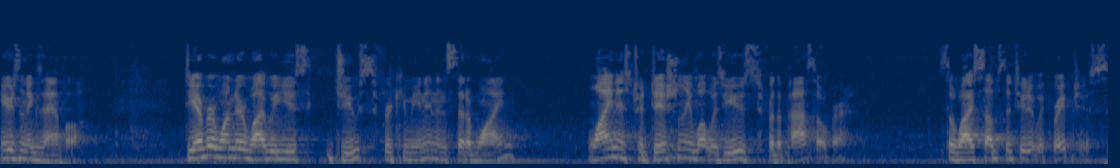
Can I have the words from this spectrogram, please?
Here's an example. Do you ever wonder why we use juice for communion instead of wine? Wine is traditionally what was used for the Passover. So why substitute it with grape juice?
